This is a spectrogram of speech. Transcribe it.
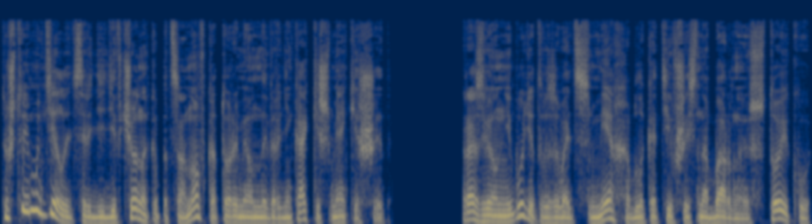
то что ему делать среди девчонок и пацанов, которыми он наверняка кишмя кишит? Разве он не будет вызывать смех, облокотившись на барную стойку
